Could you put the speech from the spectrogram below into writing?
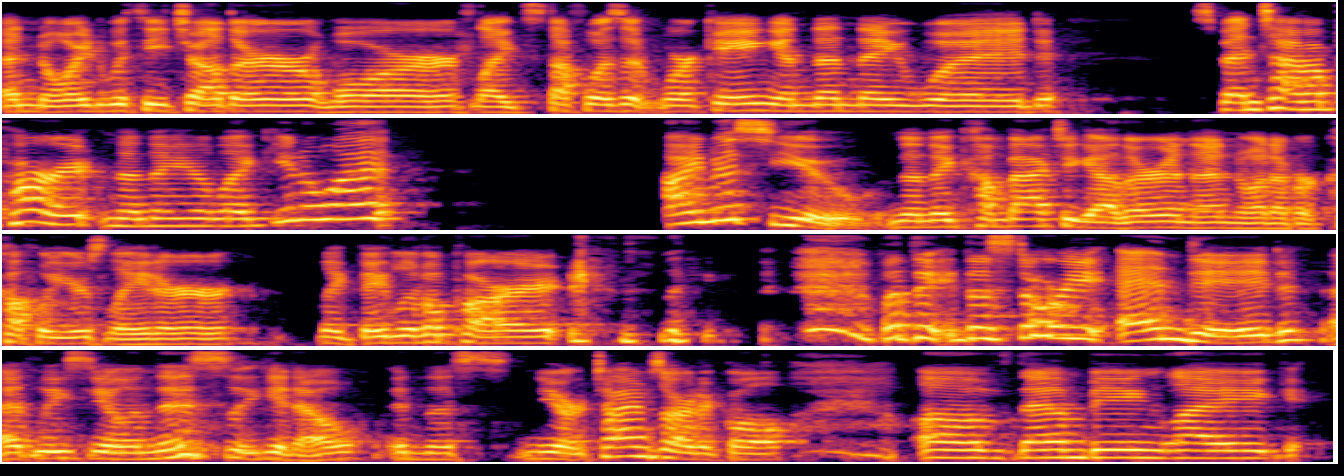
annoyed with each other or like stuff wasn't working and then they would spend time apart and then they're like you know what? I miss you. And then they come back together and then whatever a couple years later like they live apart. But the, the story ended at least you know in this you know in this new york times article of them being like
